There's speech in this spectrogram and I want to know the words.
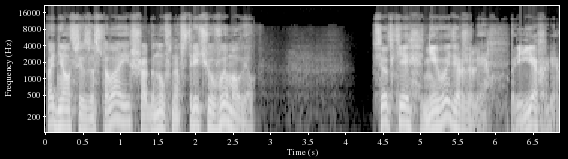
поднялся из-за стола и, шагнув навстречу, вымолвил. «Все-таки не выдержали, приехали.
